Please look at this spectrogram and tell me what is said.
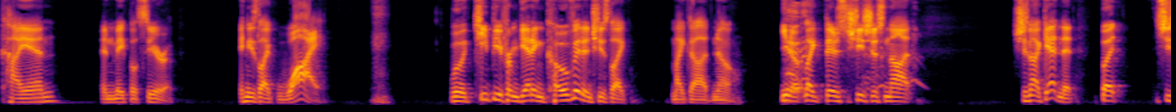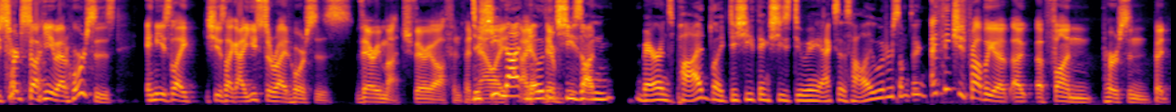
cayenne, and maple syrup." And he's like, "Why? Will it keep you from getting COVID?" And she's like, "My God, no." You know, like there's she's just not she's not getting it. But she starts talking about horses, and he's like, she's like, "I used to ride horses very much, very often, but Does now she I, not I, know that she's on Maron's pod? Like, does she think she's doing Access Hollywood or something? I think she's probably a, a, a fun person, but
